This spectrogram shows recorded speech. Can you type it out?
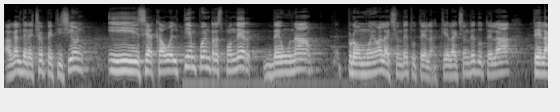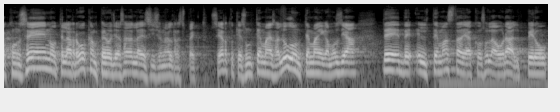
haga el derecho de petición y se acabó el tiempo en responder de una promueva la acción de tutela, que la acción de tutela te la conceden o te la revocan, pero ya sabes la decisión al respecto, ¿cierto? Que es un tema de salud, un tema, digamos, ya de, el tema hasta de acoso laboral, pero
